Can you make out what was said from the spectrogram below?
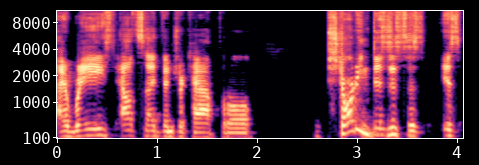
I raised outside venture capital. Starting businesses is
